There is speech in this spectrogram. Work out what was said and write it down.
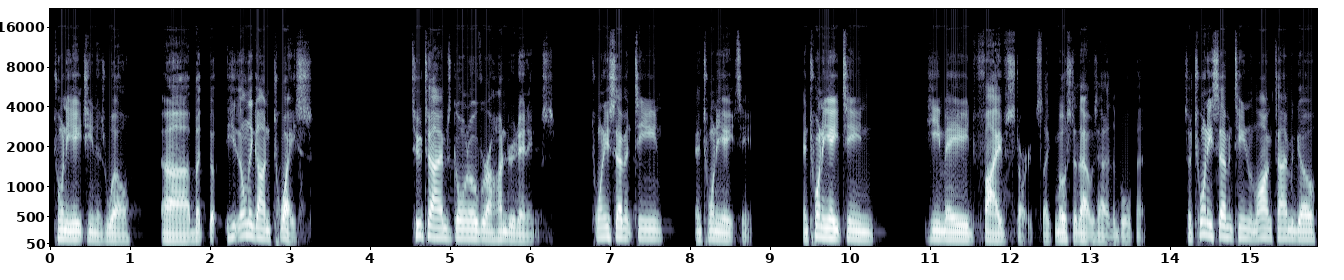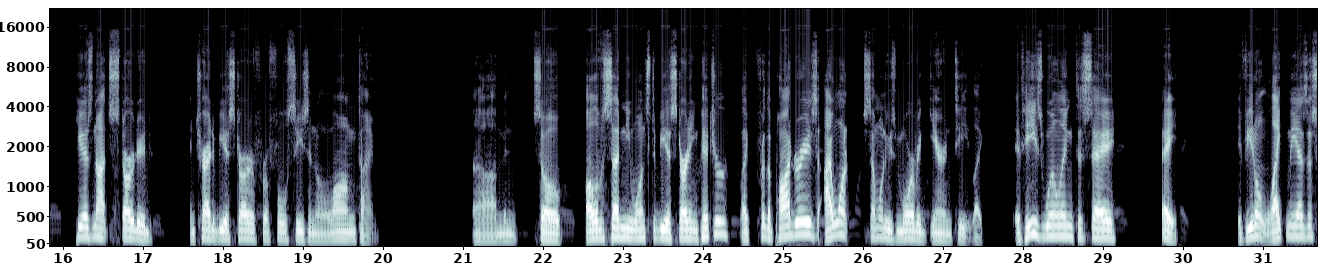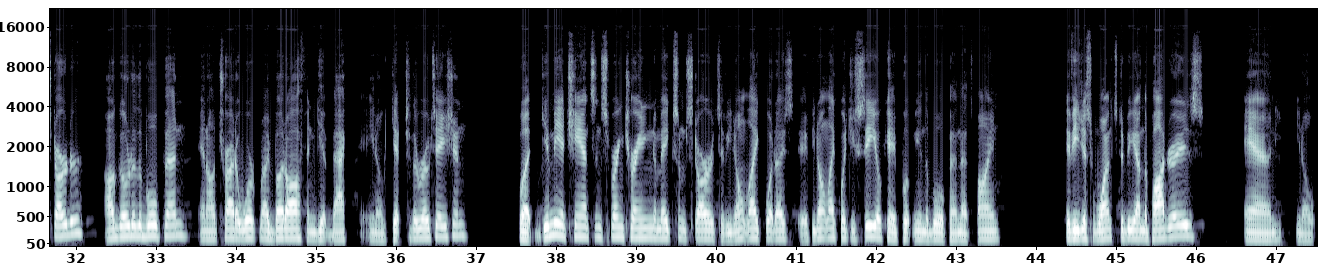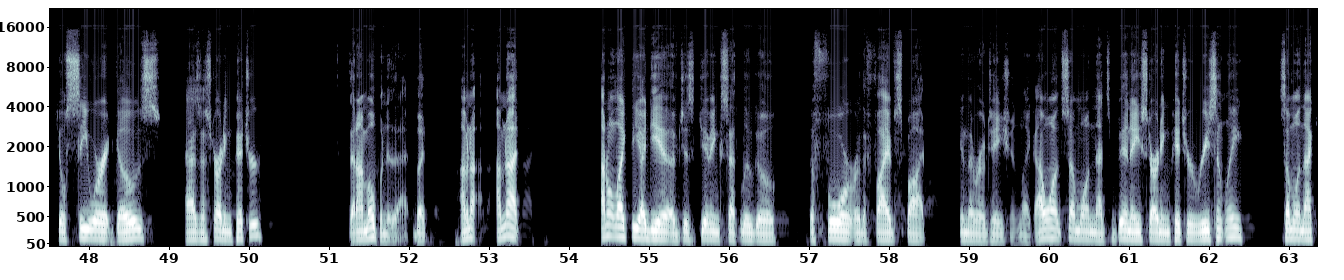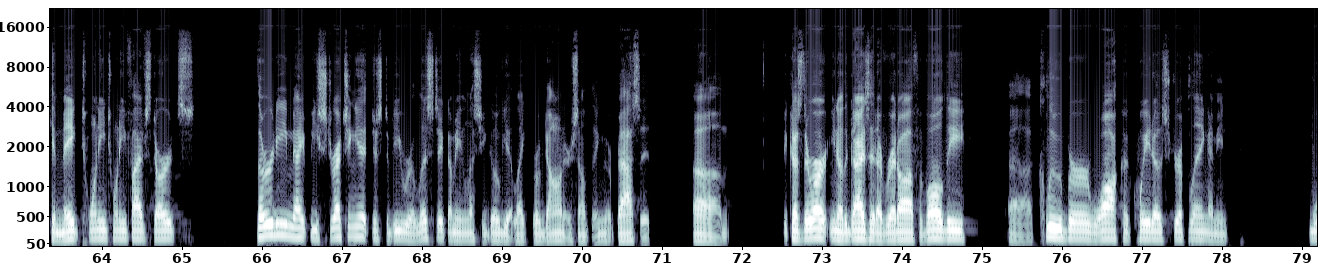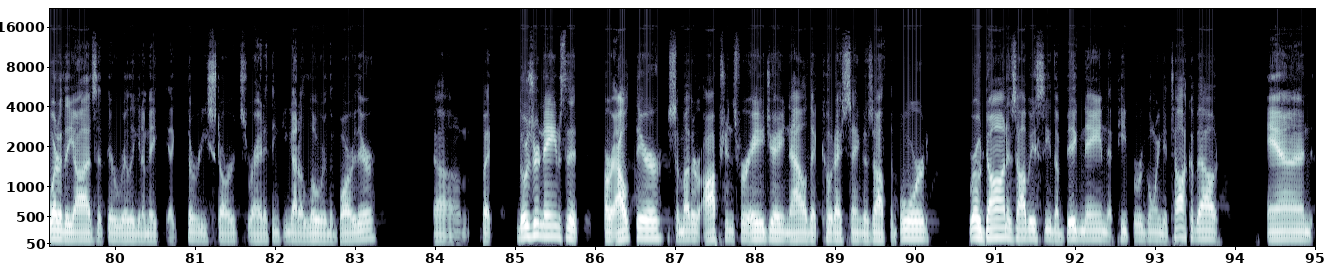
2018 as well. Uh, but th- he's only gone twice, two times going over 100 innings, 2017 and 2018. In 2018, he made five starts. Like most of that was out of the bullpen. So 2017, a long time ago, he has not started and tried to be a starter for a full season in a long time. Um, and so all of a sudden he wants to be a starting pitcher. Like for the Padres, I want someone who's more of a guarantee. Like if he's willing to say, hey, if you don't like me as a starter, I'll go to the bullpen and I'll try to work my butt off and get back, you know, get to the rotation. But give me a chance in spring training to make some starts. If you don't like what I, if you don't like what you see, okay, put me in the bullpen. That's fine. If he just wants to be on the Padres, and you know he'll see where it goes as a starting pitcher, then I'm open to that. But I'm not. I'm not. I don't like the idea of just giving Seth Lugo the four or the five spot in the rotation. Like I want someone that's been a starting pitcher recently, someone that can make 20, 25 starts. 30 might be stretching it just to be realistic. I mean, unless you go get like Rodon or something or Bassitt. Um, because there are, you know, the guys that I've read off, Eovaldi, uh, Kluber, Walker, Cueto, Stripling. I mean, what are the odds that they're really going to make like 30 starts, right? I think you got to lower the bar there. Um, but those are names that are out there. Some other options for AJ now that Kodai Senga's off the board. Rodon is obviously the big name that people are going to talk about. And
